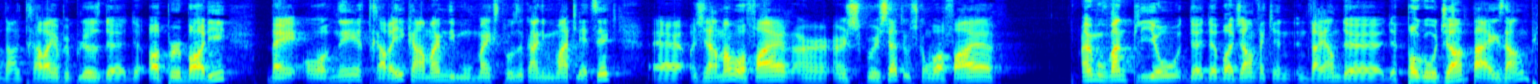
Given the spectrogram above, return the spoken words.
dans, le travail un peu plus de, upper body, ben, on va venir travailler quand même des mouvements explosifs, quand même des mouvements athlétiques. Euh, généralement, on va faire un, un superset où ce qu'on va faire un mouvement de plio de, de bas jump, fait une, variante de, de pogo jump, par exemple.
